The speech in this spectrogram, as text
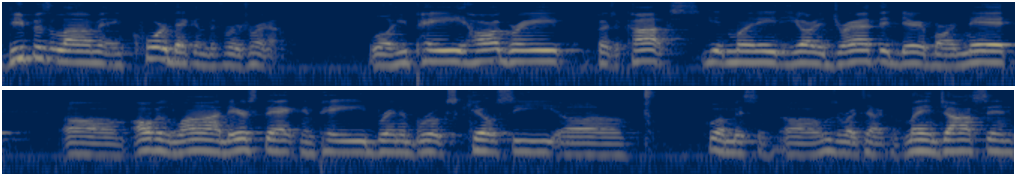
defensive linemen, and quarterback in the first round. Well, he paid Hargrave, Fletcher Cox get money. He already drafted Derek Barnett. Um, offensive line, they're stacked and paid Brandon Brooks, Kelce. Uh, who am I missing? Uh, who's the right tackle? Lane Johnson.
